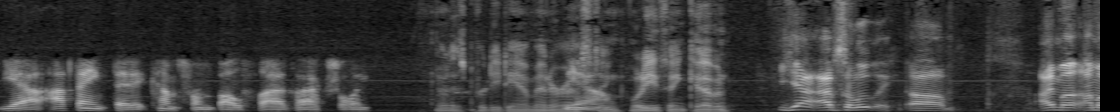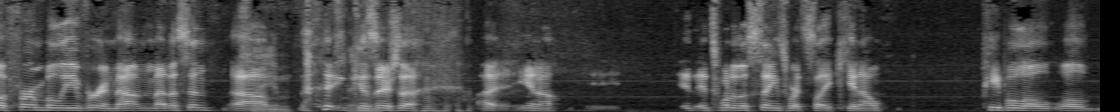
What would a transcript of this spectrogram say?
yeah, I think that it comes from both sides actually. That is pretty damn interesting. What do you think, Kevin? Yeah, absolutely. Um, I'm a I'm a firm believer in mountain medicine um, because same. there's a, a you know it, it's one of those things where it's like you know people will, will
